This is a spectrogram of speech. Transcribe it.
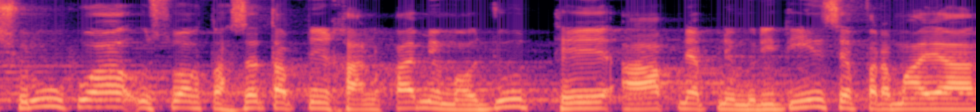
شروع ہوا، اس وقت حضرت اپنی خانقاہ میں موجود تھے۔ آپ نے اپنے مریدین سے فرمایا،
